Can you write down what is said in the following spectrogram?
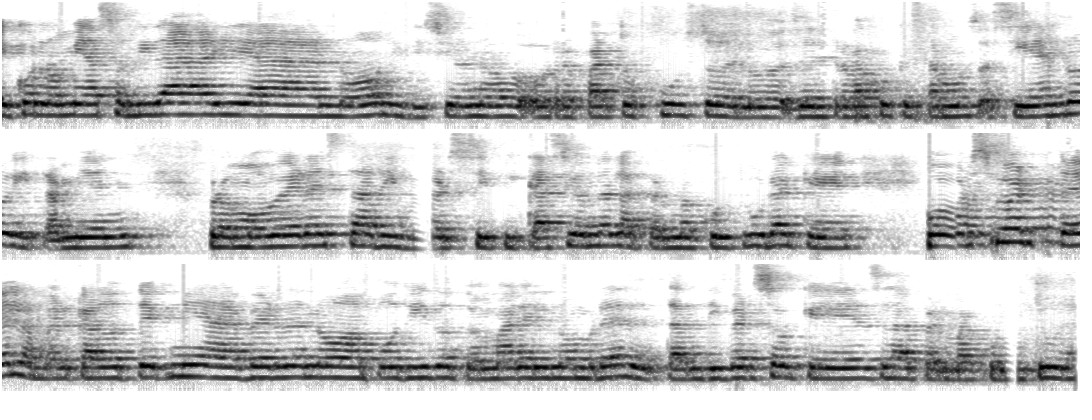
economía solidaria, ¿no? División o, reparto justo del trabajo que estamos haciendo y también promover esta diversificación de la permacultura que por suerte la mercadotecnia verde no ha podido tomar el nombre de tan diverso que es la permacultura.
